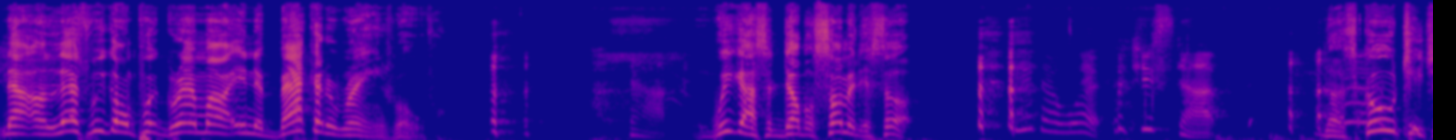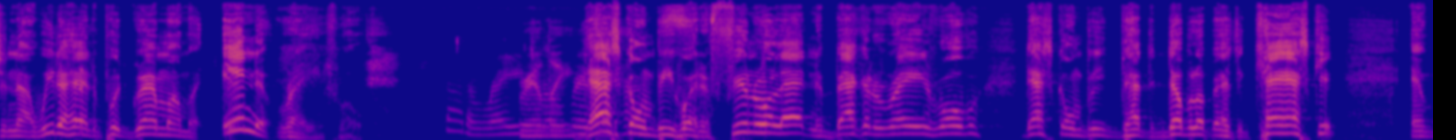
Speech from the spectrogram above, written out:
Now, unless we gonna put grandma in the back of the Range Rover, we got to double some of this up. You know what? Would you stop? Now, school teacher now, we'd have had to put grandmama in the Range Rover. Not a Range Really? Rover in That's gonna be where the funeral at in the back of the Range Rover. That's gonna be have to double up as the casket, and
